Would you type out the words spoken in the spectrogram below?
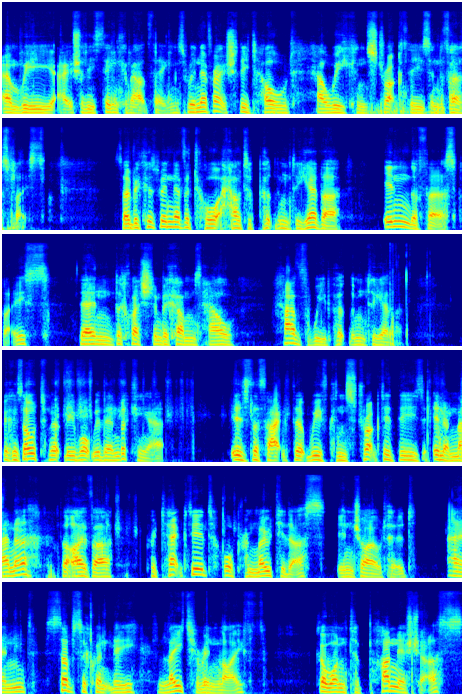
and we actually think about things, we're never actually told how we construct these in the first place. So, because we're never taught how to put them together in the first place, then the question becomes how have we put them together? Because ultimately, what we're then looking at is the fact that we've constructed these in a manner that either protected or promoted us in childhood, and subsequently later in life go on to punish us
